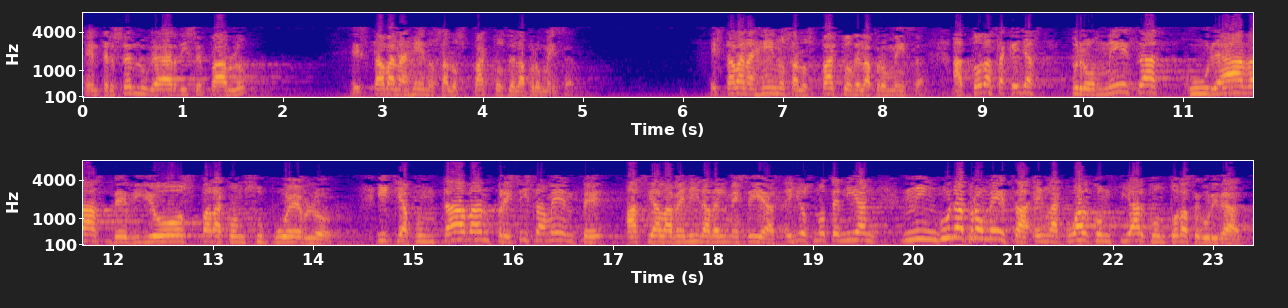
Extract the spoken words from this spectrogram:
En tercer lugar, dice Pablo, estaban ajenos a los pactos de la promesa. Estaban ajenos a los pactos de la promesa, a todas aquellas promesas juradas de Dios para con su pueblo y que apuntaban precisamente hacia la venida del Mesías. Ellos no tenían ninguna promesa en la cual confiar con toda seguridad.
